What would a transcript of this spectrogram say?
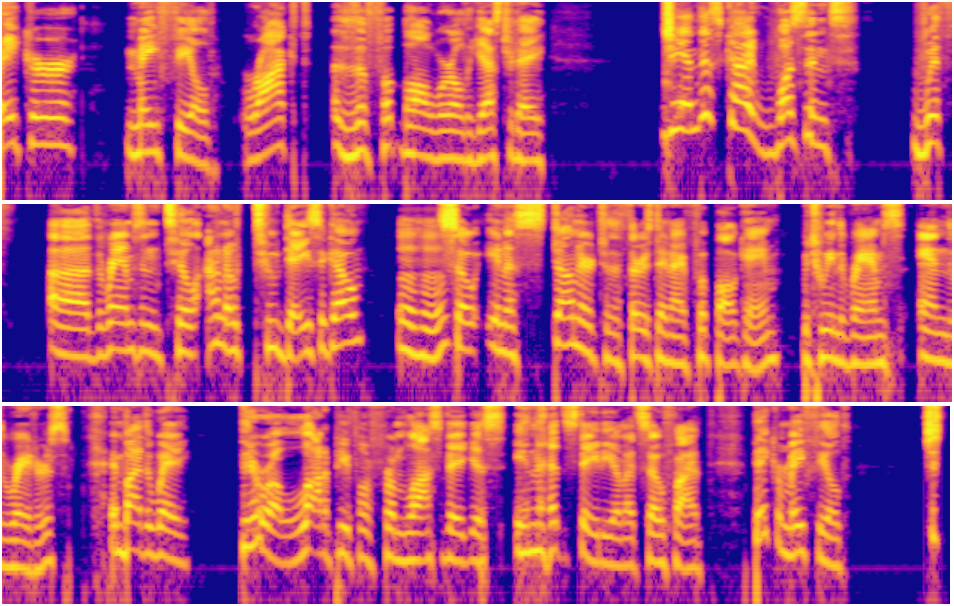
Baker Mayfield rocked the football world yesterday. Jan, this guy wasn't with uh, the Rams until, I don't know, two days ago. Mm-hmm. So, in a stunner to the Thursday night football game between the Rams and the Raiders, and by the way, there were a lot of people from Las Vegas in that stadium at SoFi. Baker Mayfield just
